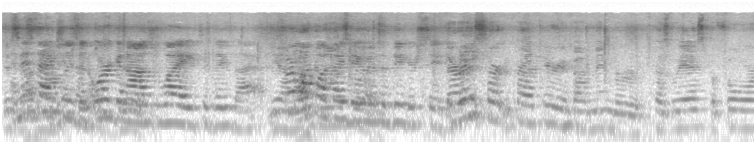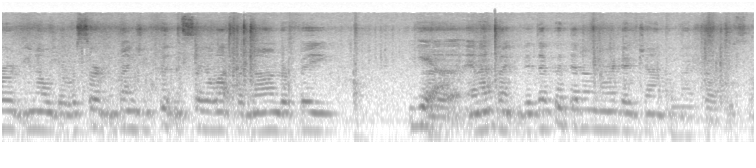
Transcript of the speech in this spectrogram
This And this actually is an opportunity to do it. organized way to do that. Yeah, Sort of like what they do way. in the bigger cities. There is certain criteria, if I remember, because we asked before, you know, there were certain things you couldn't sell, like pornography. Yeah, uh, And I think, did they put that on there? I gave Jonathan that copy, so.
